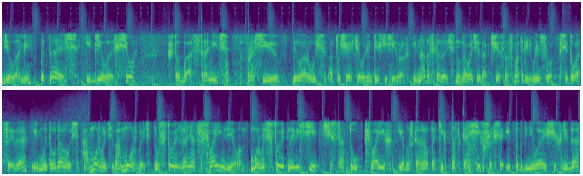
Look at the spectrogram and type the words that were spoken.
делами, пытаясь и делая все, чтобы отстранить Россию, Беларусь от участия в Олимпийских играх. И надо сказать, ну давайте так честно смотреть в лицо ситуации, да, ему это удалось. А может быть, а может быть, ну стоит заняться своим делом. Может быть, стоит навести чистоту в своих, я бы сказал, таких подкосившихся и подгнивающих рядах.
